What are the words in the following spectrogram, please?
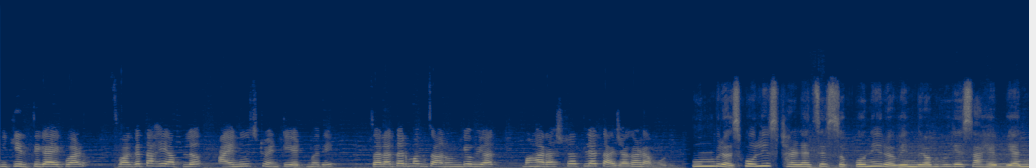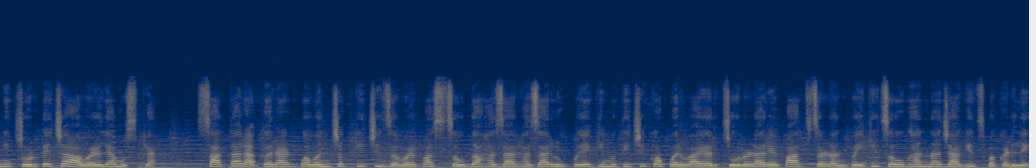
मी कीर्ती गायकवाड. स्वागत आहे आपलं आय न्यूज ट्वेंटी एटमध्ये. चला तर मग जाणून घेऊयात महाराष्ट्रातल्या ताज्या घडामोडी. उमरस पोलीस ठाण्याचे सपोनी रवींद्र भुगे साहेब यांनी चोरट्याच्या आवळल्या मुसक्या सातारा कराड पवनचक्कीची जवळपास चौदा हजार हजार रुपये किमतीची कॉपर वायर चोरणारे पाच जणांपैकी चौघांना जागीच पकडले.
